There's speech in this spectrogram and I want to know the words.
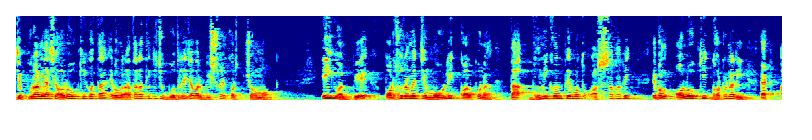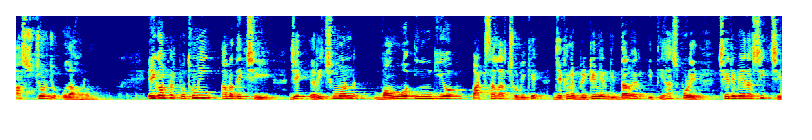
যে পুরাণে আছে অলৌকিকতা এবং রাতারাতি কিছু বদলে যাওয়ার বিস্ময়কর চমক। এই গল্পে পরশুরামের যে মৌলিক কল্পনা, তা ভূমিকম্পের মতো অস্বাভাবিক এবং অলৌকিক ঘটনারই এক আশ্চর্য উদাহরণ। এই গল্পের প্রথমেই আমরা দেখছি যে রিচমন্ড বঙ্গ ইঙ্গীয় পাঠশালার ছবিকে, যেখানে ব্রিটেনের বিদ্যালয়ের ইতিহাস পড়ে ছেলেমেয়েরা শিখছে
